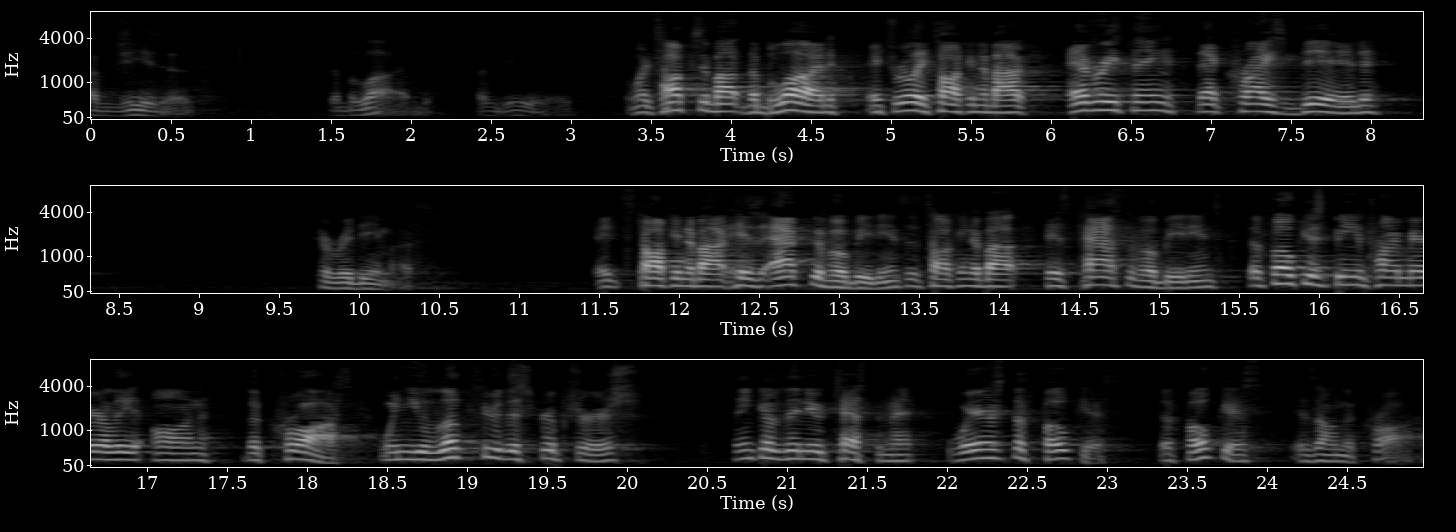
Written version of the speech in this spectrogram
of Jesus. The blood of Jesus. And when it talks about the blood, it's really talking about everything that Christ did to redeem us. It's talking about his active obedience. It's talking about his passive obedience. The focus being primarily on the cross. When you look through the scriptures, Think of the New Testament. Where's the focus? The focus is on the cross.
